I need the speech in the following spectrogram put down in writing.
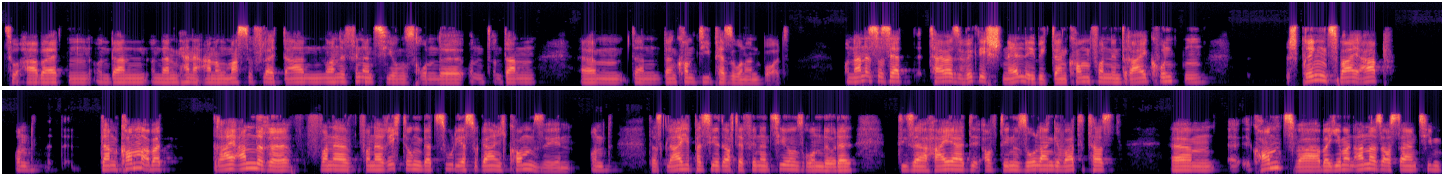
zu arbeiten und dann, und dann, keine Ahnung, machst du vielleicht da noch eine Finanzierungsrunde und, und dann, ähm, dann, dann kommt die Person an Bord. Und dann ist das ja teilweise wirklich schnelllebig. Dann kommen von den drei Kunden, springen zwei ab und dann kommen aber drei andere von der, von der Richtung dazu, die hast du gar nicht kommen sehen. Und das gleiche passiert auf der Finanzierungsrunde oder dieser Hire, auf den du so lange gewartet hast, ähm, äh, kommt zwar, aber jemand anders aus deinem Team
